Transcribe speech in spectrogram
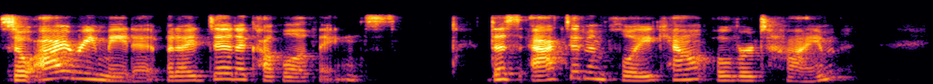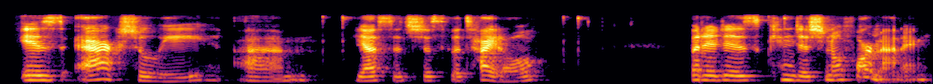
So I remade it, but I did a couple of things. This active employee count over time is actually, um, yes, it's just the title, but it is conditional formatting.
